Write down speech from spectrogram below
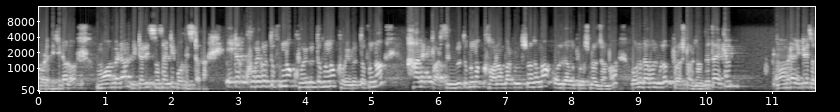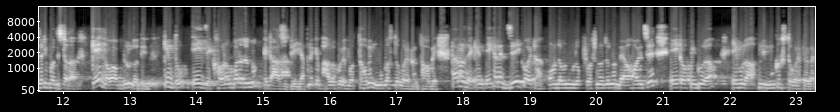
বোর্ডেতে। সেটা হলো মোহামেডান লিটারি সোসাইটি প্রতিষ্ঠাতা। এটা খুবই গুরুত্বপূর্ণ খুবই গুরুত্বপূর্ণ খুবই গুরুত্বপূর্ণ। হান্ড্রেড পার্সেন্ট গুরুত্বপূর্ণ খ প্রশ্নের জন্য, অনুধাবন প্রশ্নের জন্য, অনুধাবনমূলক প্রশ্নের জন্য। যেটা দেখেন মোহামেডান লিটারি সোসাইটি প্রতিষ্ঠাতা কে? নবাব আব্দুল লতিফ। কিন্তু এই যে খ নম্বরের জন্য এটা আসবেই। আপনাকে ভালো করে পড়তে হবে, মুখস্থ করে ফেলতে হবে। তারপরে দেখেন, এখানে যে কয়টা অনুধাবনমূলক প্রশ্নের জন্য দেওয়া হয়েছে, এই টপিকগুলো এগুলো আপনি মুখস্থ করে ফেলবেন।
